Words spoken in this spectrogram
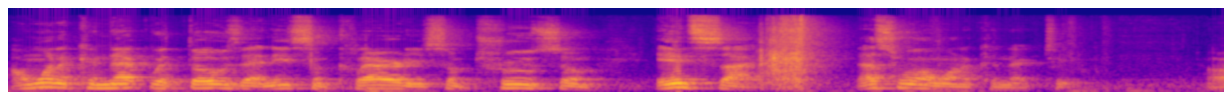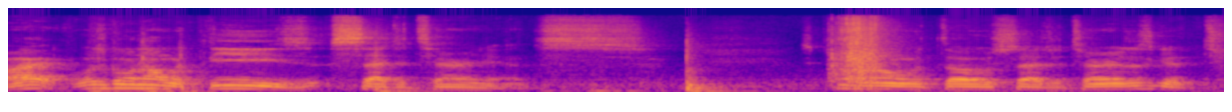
I want to connect with those that need some clarity, some truth, some insight. That's who I want to connect to. All right. What's going on with these Sagittarians? What's going on with those Sagittarians? Let's get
